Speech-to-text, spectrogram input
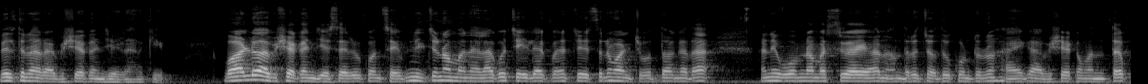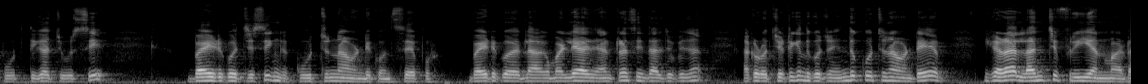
వెళ్తున్నారు అభిషేకం చేయడానికి. వాళ్ళు అభిషేకం చేశారు. కొంతసేపు నిల్చున్నాం. మనం ఎలాగో చేయలేకపోయినా చేస్తున్నాం వాళ్ళని చూద్దాం కదా అని ఓం నమ శివాయ అని అందరం చదువుకుంటున్నాం. హాయిగా అభిషేకం అంతా పూర్తిగా చూసి బయటకు వచ్చేసి ఇంకా కూర్చున్నామండి కొంతసేపు. బయటకు మళ్ళీ అది ఎంట్రన్స్ ఇందాలు చూపించా. అక్కడ ఒక చెట్టు కింద కూర్చున్నాం. ఎందుకు కూర్చున్నామంటే ఇక్కడ లంచ్ ఫ్రీ అనమాట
